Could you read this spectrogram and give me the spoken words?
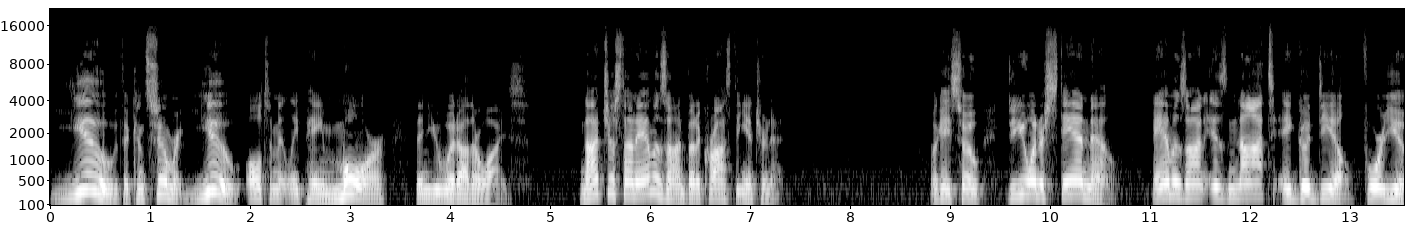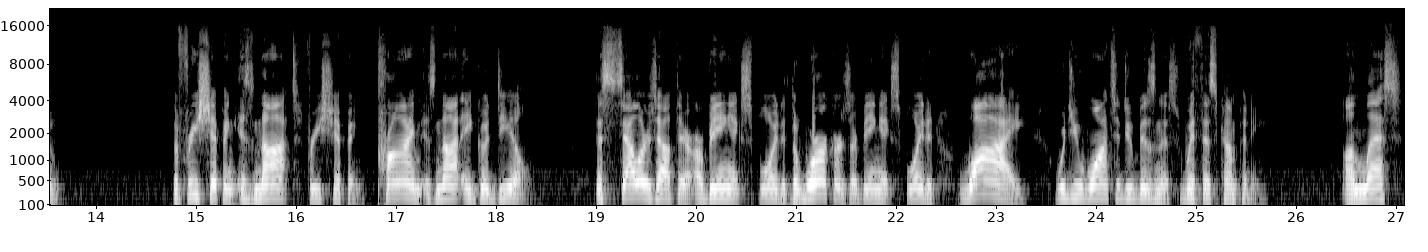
you, the consumer, you ultimately pay more than you would otherwise. Not just on Amazon, but across the internet. Okay, so do you understand now? Amazon is not a good deal for you. The free shipping is not free shipping. Prime is not a good deal. The sellers out there are being exploited. The workers are being exploited. Why would you want to do business with this company? Unless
